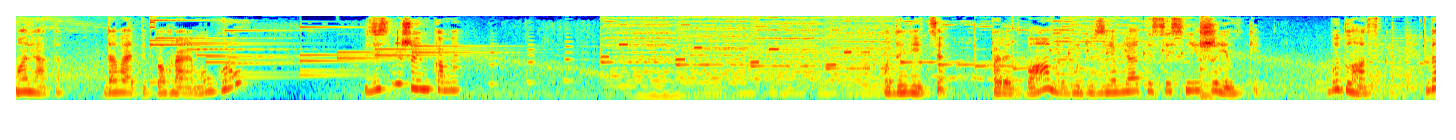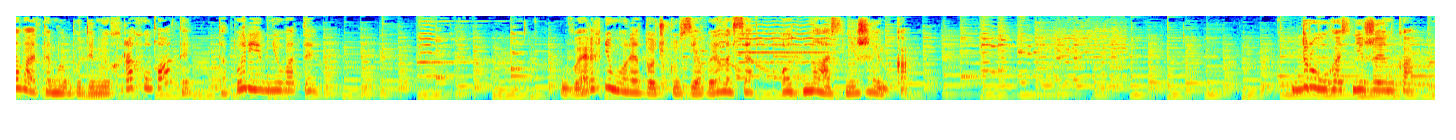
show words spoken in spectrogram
малята, давайте пограємо в гру зі сніжинками. Подивіться, перед вами будуть з'являтися сніжинки. Будь ласка, давайте ми будемо їх рахувати та порівнювати. У верхньому рядочку з'явилася одна сніжинка. Друга сніжинка.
